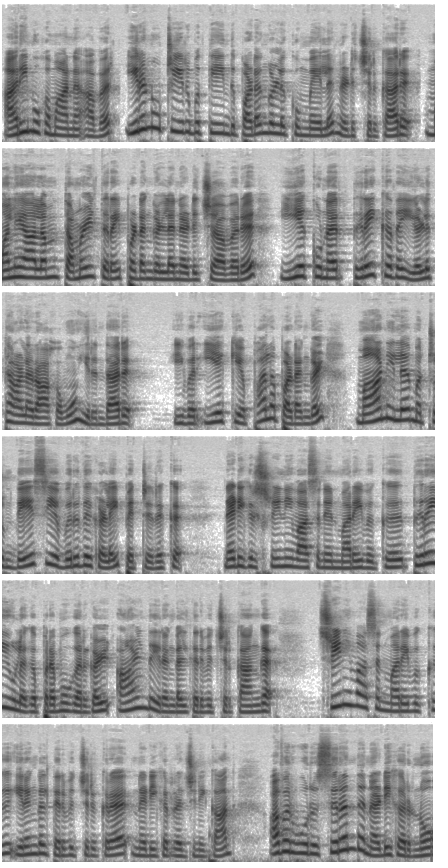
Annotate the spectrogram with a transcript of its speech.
அறிமுகமான அவர் இருநூற்றி இருபத்தி ஐந்து படங்களுக்கும் மேல நடிச்சிருக்காரு. மலையாளம் தமிழ் திரைப்படங்கள்ல நடிச்ச அவரு இயக்குனர் திரைக்கதை எழுத்தாளராகவும் இருந்தாரு. இவர் இயக்கிய பல படங்கள் மாநில மற்றும் தேசிய விருதுகளை பெற்றிருக்கு. நடிகர் ஸ்ரீனிவாசனின் மறைவுக்கு திரையுலக பிரமுகர்கள் ஆழ்ந்த இரங்கல் தெரிவிச்சிருக்காங்க. ஸ்ரீனிவாசன் மறைவுக்கு இரங்கல் தெரிவிச்சிருக்கிற நடிகர் ரஜினிகாந்த் அவர் ஒரு சிறந்த நடிகர்னோ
